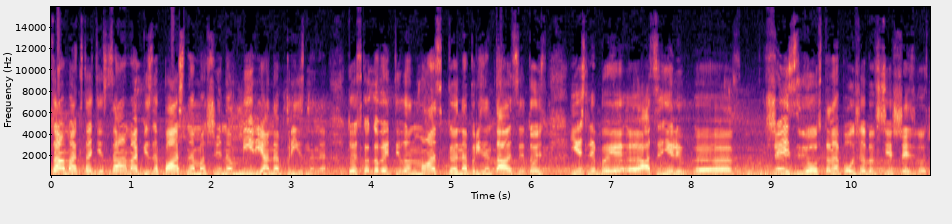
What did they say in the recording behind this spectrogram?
самая, кстати, самая безопасная машина в мире, она признана. То есть, как говорит Илон Маск э, на презентации, то есть, если бы э, оценили э, 6 звезд, она получила бы все 6 звезд.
